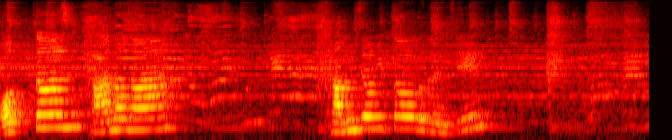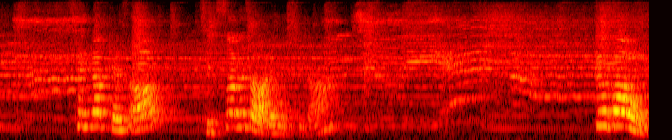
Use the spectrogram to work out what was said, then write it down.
어떤 단어나 감정이 떠오르는지 생각해서 즉석에서 말해봅시다. 뜨거움,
